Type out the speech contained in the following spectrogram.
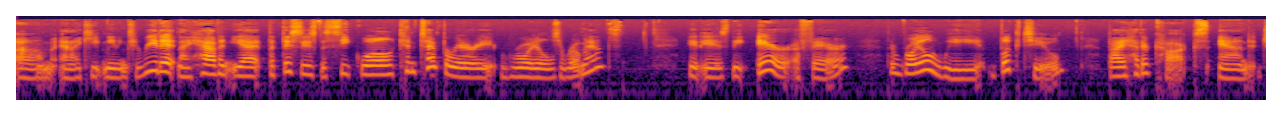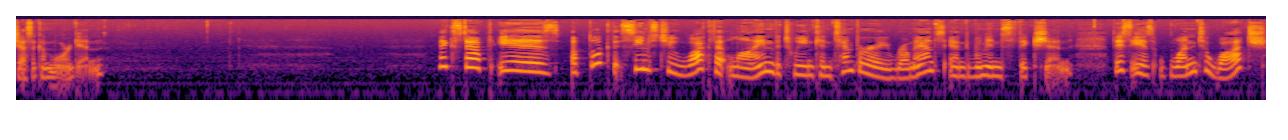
um, and I keep meaning to read it, and I haven't yet, but this is the sequel, Contemporary Royals Romance. It is The Heir Affair, The Royal We, Book 2 by Heather Cocks and Jessica Morgan. Next up is a book that seems to walk that line between contemporary romance and women's fiction. This is One to Watch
